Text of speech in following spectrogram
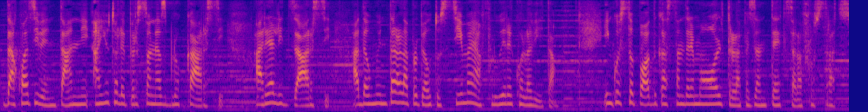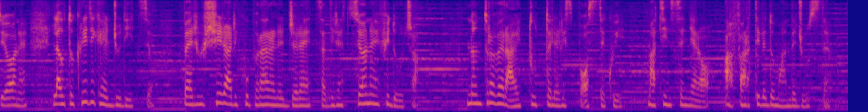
Da quasi vent'anni aiuto le persone a sbloccarsi, a realizzarsi, ad aumentare la propria autostima e a fluire con la vita. In questo podcast andremo oltre la pesantezza, la frustrazione, l'autocritica e il giudizio, per riuscire a recuperare leggerezza, direzione e fiducia non troverai tutte le risposte qui, ma ti insegnerò a farti le domande giuste.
